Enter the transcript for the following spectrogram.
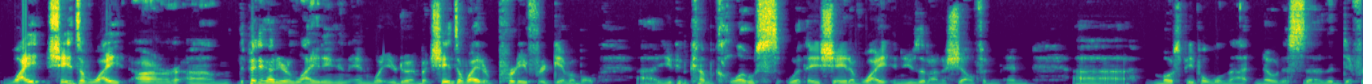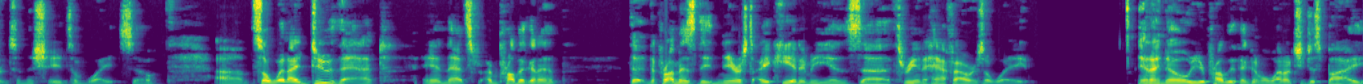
white shades of white are um, depending on your lighting and, and, what you're doing, but shades of white are pretty forgivable uh, you can come close with a shade of white and use it on a shelf, and, and uh, most people will not notice uh, the difference in the shades of white. So, um, so when I do that, and that's I'm probably gonna. The, the problem is the nearest IKEA to me is uh, three and a half hours away, and I know you're probably thinking, well, why don't you just buy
